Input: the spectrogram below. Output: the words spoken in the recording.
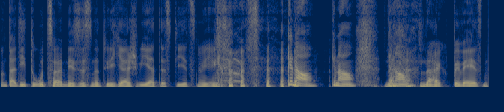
Und da die tot sind, ist es natürlich auch schwer, dass die jetzt nur irgendwas genau, genau, genau. nachbeweisen.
